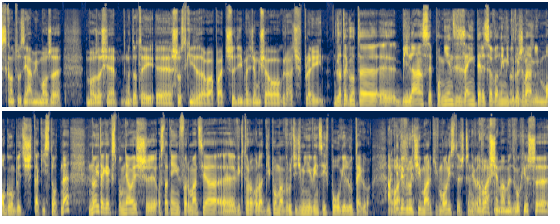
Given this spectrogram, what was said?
z kontuzjami może, może się do tej e, szóstki nie załapać, czyli będzie musiało grać w play-in. Dlatego te e, bilanse pomiędzy zainteresowanymi No tak drużynami mogą być tak istotne. No i tak jak wspomniałeś, e, ostatnia informacja, Wiktor Oladipo ma wrócić mniej więcej w połowie lutego. A No kiedy właśnie. wróci Markif Morris, to jeszcze nie No wiadomo. właśnie, mamy dwóch jeszcze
